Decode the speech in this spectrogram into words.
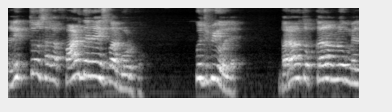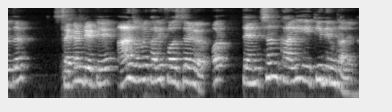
लिख तो साला फाड़ देना है इस बार बोर्ड को। कुछ भी हो जाए। बराबर तो कल हम लोग मिलते हैं। सेकंड डेट के आज हमें खाली फ़र्स्ट जनवरी और टेंशन खाली एक ही दिन का लेना।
